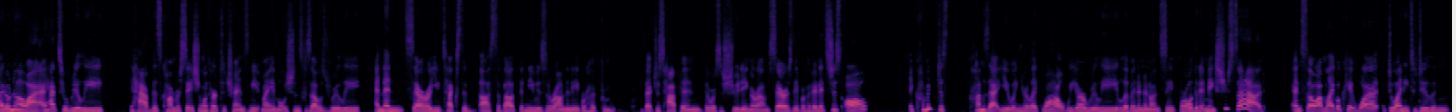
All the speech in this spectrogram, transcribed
I don't know. I, I had to really have this conversation with her to transmute my emotions because I was really. And then Sarah, you texted us about the news around the neighborhood from that just happened. There was a shooting around Sarah's neighborhood, and it's just all it coming just comes at you, and you're like, wow, we are really living in an unsafe world, and it makes you sad. And so I'm like, okay, what do I need to do then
